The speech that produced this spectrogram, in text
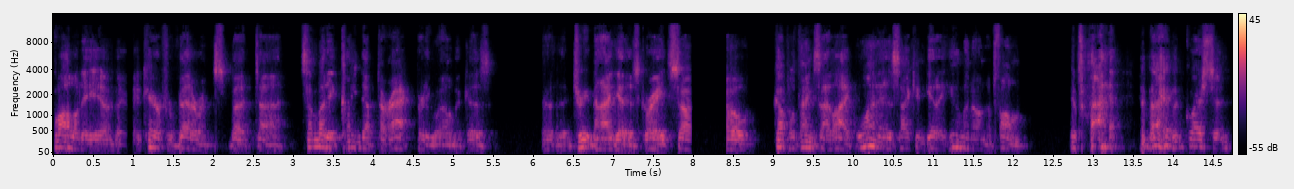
quality of the care for veterans, but uh, somebody cleaned up their act pretty well because the, treatment I get is great. So, so a couple of things I like. One is I can get a human on the phone. If I if I have a question,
